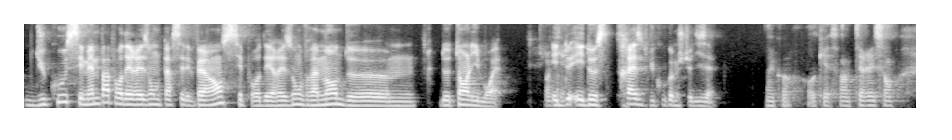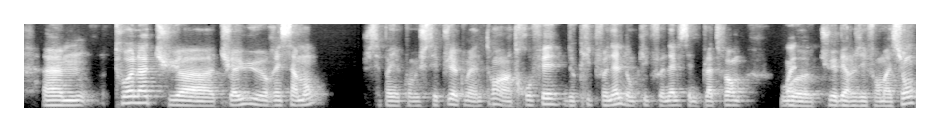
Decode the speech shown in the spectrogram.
Du coup, c'est même pas pour des raisons de persévérance, c'est pour des raisons vraiment de, hum, de temps libre, ouais. Et, de, et de stress, du coup, comme je te disais. D'accord, ok, c'est intéressant. Euh, toi, là, tu as, tu as eu euh, récemment, je ne sais, pas, je sais plus il y a combien de temps, un trophée de ClickFunnels. Donc, ClickFunnels, c'est une plateforme où euh, tu héberges des formations.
